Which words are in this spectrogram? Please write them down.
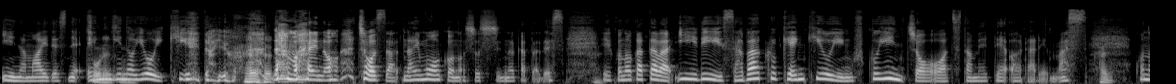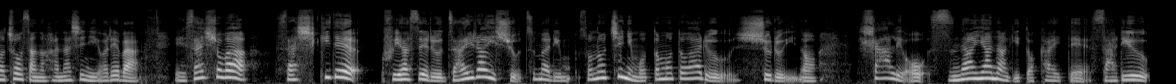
いい名前ですね。縁起の良い木という名前の調査、内蒙古の出身の方です。はい、えー、この方は、イーリー砂漠研究員副委員長を務めておられます。はい、この調査の話によれば、えー、最初は、挿し木で増やせる在来種、つまりその地にもともとある種類の砂を砂柳と書いて砂流、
